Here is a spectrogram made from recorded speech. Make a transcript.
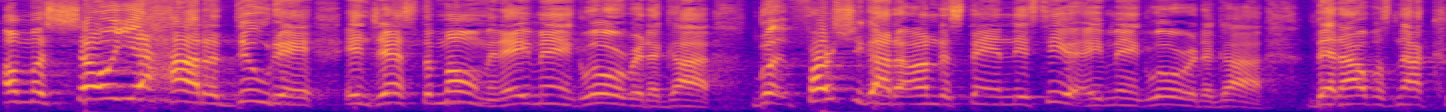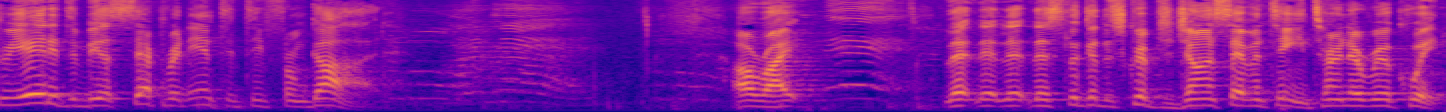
I'm going to show you how to do that in just a moment. Amen. Glory to God. But first, you got to understand this here. Amen. Glory to God. That I was not created to be a separate entity from God. All right. Let, let, let's look at the scripture. John 17. Turn there real quick.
